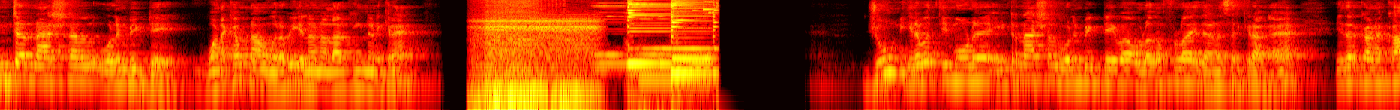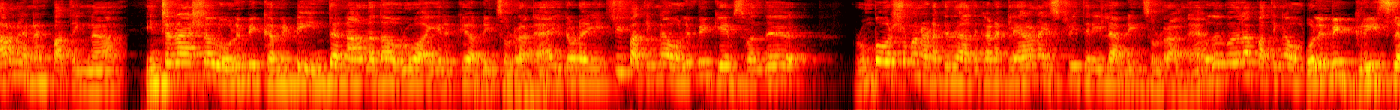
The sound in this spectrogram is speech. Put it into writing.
இன்டர்நேஷ்னல் ஒலிம்பிக் டே வணக்கம் நான் உங்க ரவி. எல்லாம் நல்லா இருக்கீங்கன்னு நினைக்கிறேன். ஜூன் இருபத்தி மூணு இன்டர்நேஷ்னல் ஒலிம்பிக் டேவா உலகம் ஃபுல்லாக இதை அனுசரிக்கிறாங்க. இதற்கான காரணம் என்னன்னு பார்த்தீங்கன்னா இன்டர்நேஷ்னல் ஒலிம்பிக் கமிட்டி இந்த நாளில் தான் உருவாகியிருக்கு அப்படின்னு சொல்கிறாங்க இதோட ஹிஸ்ட்ரி பார்த்தீங்கன்னா ஒலிம்பிக் கேம்ஸ் வந்து ரொம்ப வருஷமா நடக்குது அதுக்கான கிளியரான ஹிஸ்டரி தெரியல அப்படின்னு சொல்றாங்க. முதல் முதலா பாத்தீங்கன்னா ஒலிம்பிக் கிரீஸ்ல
